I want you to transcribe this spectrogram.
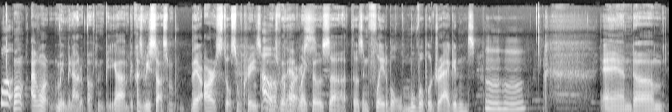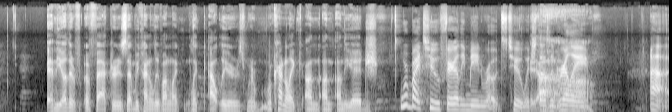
Well- well, I won't. Maybe not above and beyond because we saw some. There are still some crazy Oh, ones where they have like those uh, those inflatable, movable dragons. Mm-hmm. And um, and the other factor is that we kind of live on like like outliers. We're we're kind of like on, on on the edge. We're by two fairly main roads too, which doesn't really uh,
